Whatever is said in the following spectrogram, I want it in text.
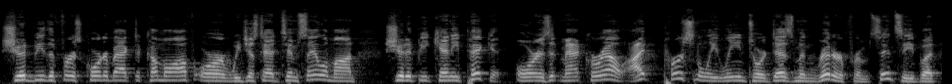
should be the first quarterback to come off, or we just had Tim Salem on? Should it be Kenny Pickett, or is it Matt Corral? I personally lean toward Desmond Ridder from Cincy, but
